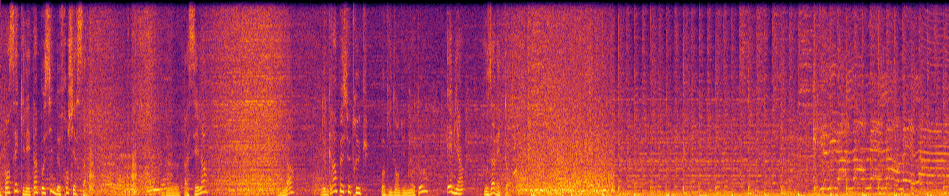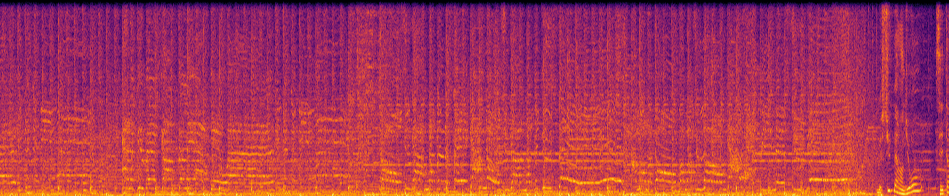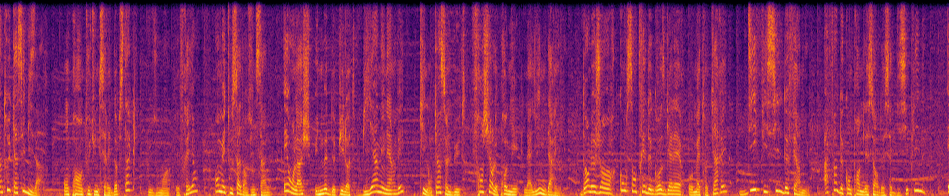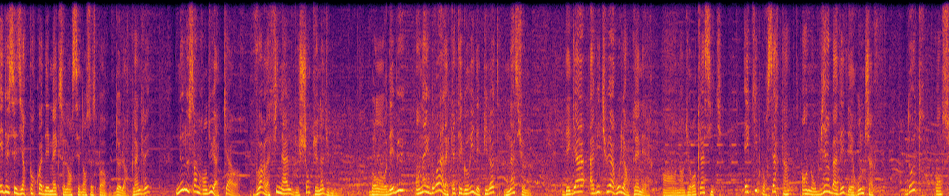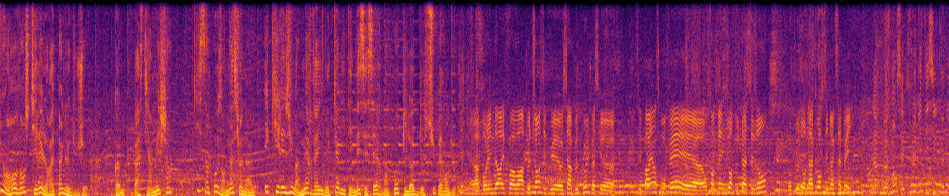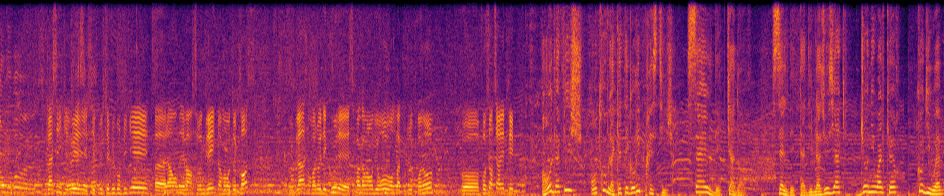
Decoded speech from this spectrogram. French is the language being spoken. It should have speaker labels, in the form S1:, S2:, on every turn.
S1: Vous pensez qu'il est impossible de franchir ça De passer là là De grimper ce truc au guidon d'une moto Eh bien, vous avez tort. Super enduro, c'est un truc assez bizarre. On prend toute une série d'obstacles, plus ou moins effrayants, on met tout ça dans une salle et on lâche une meute de pilotes bien énervés qui n'ont qu'un seul but, franchir le premier la ligne d'arrivée. Dans le genre concentré de grosses galères au mètre carré, difficile de faire mieux. Afin de comprendre l'essor de cette discipline et de saisir pourquoi des mecs se lançaient dans ce sport de leur plein gré, nous nous sommes rendus à Cahors, voir la finale du championnat du monde. Bon, au début, on a eu droit à la catégorie des pilotes nationaux. Des gars habitués à rouler en plein air, en enduro classique, et qui pour certains en ont bien bavé des ronds de chapeau. D'autres ont su en revanche tirer leur épingle du jeu, comme Bastien Méchin, qui s'impose en national et qui résume à merveille les qualités nécessaires d'un bon pilote de super enduro.
S2: Eh ben, pour l'indoor, il faut avoir un peu de chance et puis aussi un peu de couille parce que c'est pas rien ce qu'on fait et euh, on s'entraîne dur toute la saison. Donc le jour de la course, c'est bien que ça paye.
S3: Nerveusement, c'est plus difficile que de l'enduro. euh,
S2: Classique, oui, c'est plus, c'est plus compliqué. Euh, là, on va y avoir sur une grille comme en autocross. Donc là, on va jouer des coudes et c'est pas comme en enduro où on se bat contre le chrono. Faut, faut sortir les tripes.
S1: En haut de l'affiche, on trouve la catégorie prestige, celle des cadors, celle des Taddy Blasiusiak, Johnny Walker, Cody Webb,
